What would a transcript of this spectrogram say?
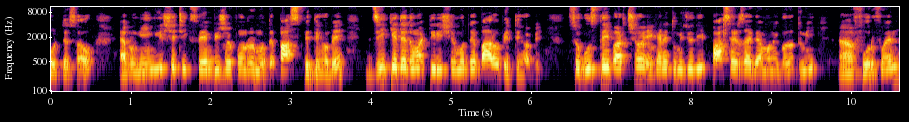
করতে চাও এবং ইংলিশে ঠিক সেম বিষয় পনেরোর মধ্যে পাস পেতে হবে জিকে তে তোমার তিরিশের মধ্যে বারো পেতে হবে। সো বুঝতেই পারছ, এখানে তুমি যদি পাসের জায়গায় মনে করো তুমি ফোর পয়েন্ট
